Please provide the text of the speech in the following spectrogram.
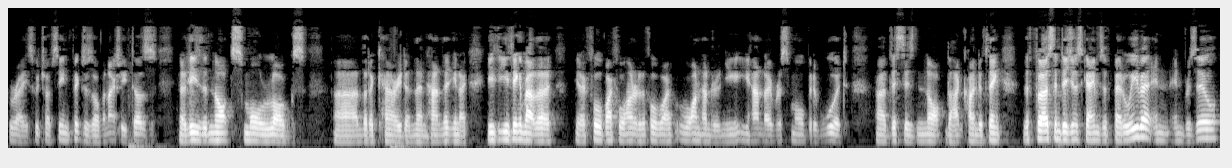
race, which I've seen pictures of, and actually does. You know, these are not small logs uh, that are carried and then handed. You know, you, you think about the you know four by four hundred, the four by one hundred, and you, you hand over a small bit of wood. Uh, this is not that kind of thing. The first Indigenous Games of Peruíbe in in Brazil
